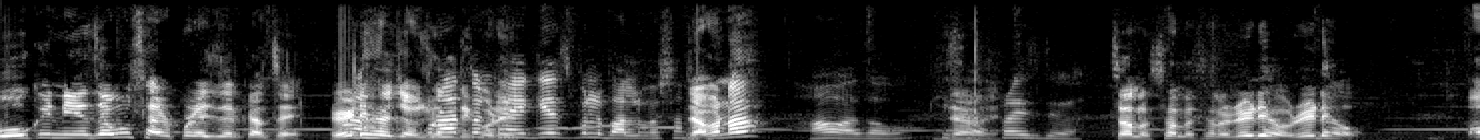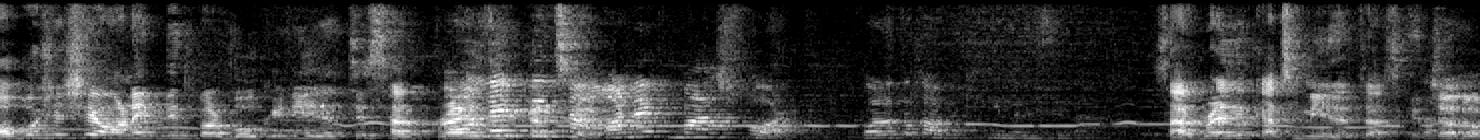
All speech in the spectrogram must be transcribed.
বউকে নিয়ে যাব সারপ্রাইজের কাছে। রেডি হয়ে যাও জলদি করে। গেছ বলে ভালোবাসা। যাবে না? হ্যাঁ যাব। সারপ্রাইজ দিবা? চলো চলো চলো রেডি হও রেডি হও। অবশেষে অনেকদিন পর বউকে নিয়ে যাচ্ছে সারপ্রাইজের কাছে। অনেক মাস পর। বলো তো কবে কিনে দিছিলা সারপ্রাইজের কাছে নিয়ে যাচ্ছে আজকে। চলো।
